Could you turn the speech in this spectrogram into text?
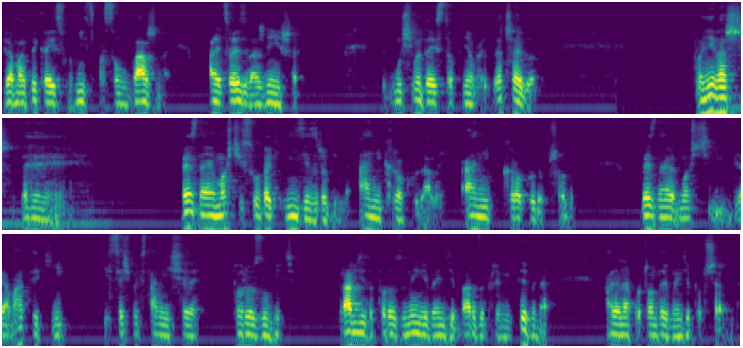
gramatyka i słownictwa są ważne, ale co jest ważniejsze? Musimy to stopniować. Dlaczego? Ponieważ e, bez znajomości słówek nic nie zrobimy, ani kroku dalej, ani kroku do przodu. bez znajomości gramatyki jesteśmy w stanie się porozumieć. Wprawdzie to porozumienie będzie bardzo prymitywne, ale na początek będzie potrzebne.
